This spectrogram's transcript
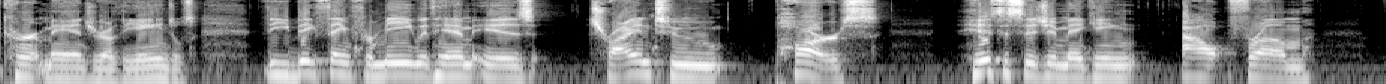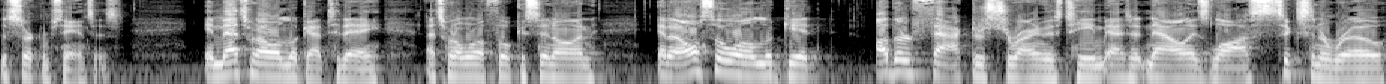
current manager of the Angels. The big thing for me with him is trying to parse his decision making out from the circumstances. And that's what I want to look at today. That's what I want to focus in on. And I also want to look at other factors surrounding this team as it now has lost six in a row.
